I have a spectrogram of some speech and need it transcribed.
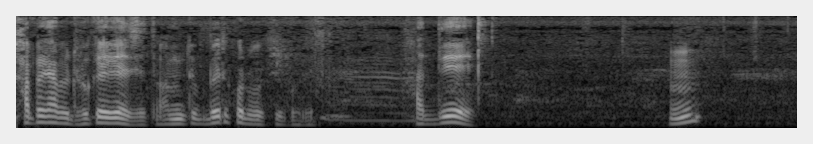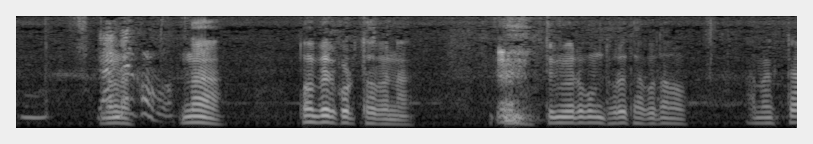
খাপে খাপে ঢুকে গেছে তো আমি তো বের করব কি করে? হাত দিয়ে? হুম? না তোমার বের করতে হবে না। তুমি ওরকম ধরে থাকো দাঁড়াও। আমি একটা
